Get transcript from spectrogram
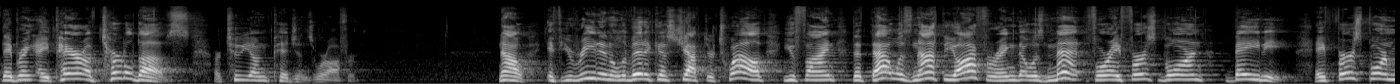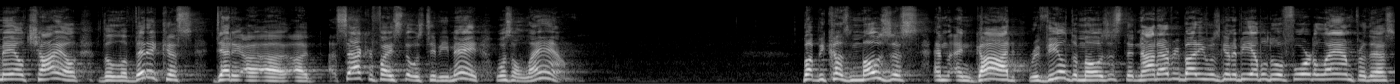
They bring a pair of turtle doves, or two young pigeons were offered. Now, if you read in Leviticus chapter 12, you find that that was not the offering that was meant for a firstborn baby. A firstborn male child, the Leviticus uh, uh, uh, sacrifice that was to be made was a lamb. But because Moses and, and God revealed to Moses that not everybody was going to be able to afford a lamb for this,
